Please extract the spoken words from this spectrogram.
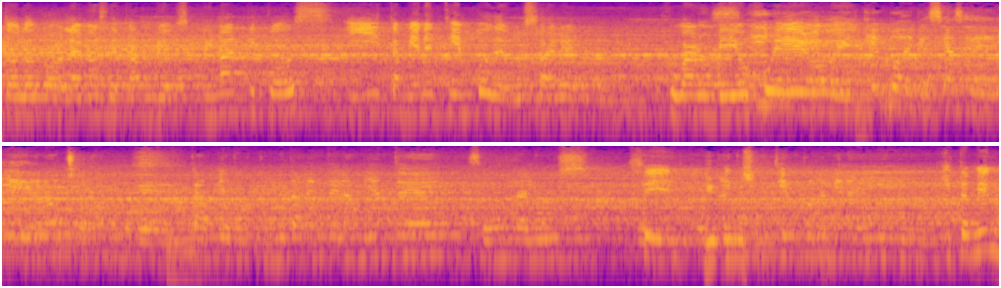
todos los problemas de cambios climáticos y también el tiempo de usar el, jugar un videojuego. Sí, y, el tiempo de que se hace de día y de noche, ¿no? Como que cambia completamente el ambiente según la luz. Sí. Hay como un tiempo también ahí. Y también,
